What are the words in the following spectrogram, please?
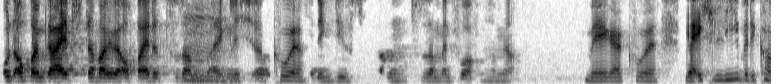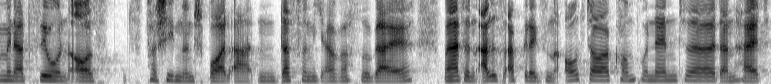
Und auch beim Guide, da waren wir auch beide zusammen mm, eigentlich äh, cool. diejenigen, die es zusammen, zusammen entworfen haben, ja. Mega cool. Ja, ich liebe die Kombination aus verschiedenen Sportarten. Das finde ich einfach so geil. Man hat dann alles abgedeckt, so eine Ausdauerkomponente, dann halt,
